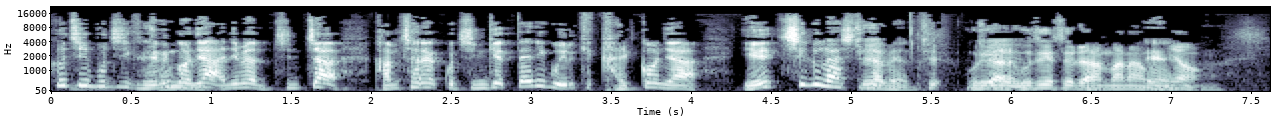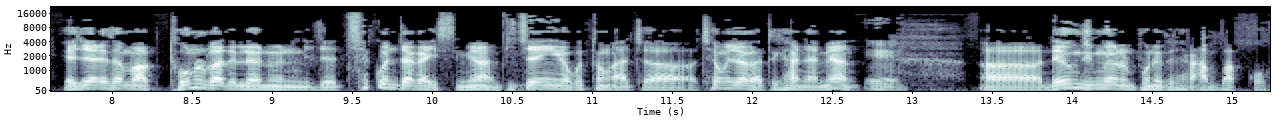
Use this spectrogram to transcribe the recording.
흐지부지 되는 저는- 거냐 아니면 진짜 감찰했고 징계 때리고 이렇게 갈 거냐 예측을 하신다면 우리가 제- 우스갯소리를 한 만하면요. 예전에서 막 돈을 받으려는 이제 채권자가 있으면 빚쟁이가 보통 아저 채무자가 어떻게 하냐면 예. 어, 내용 증명을 보내도 잘 안 받고.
